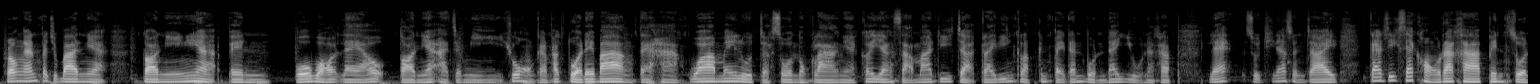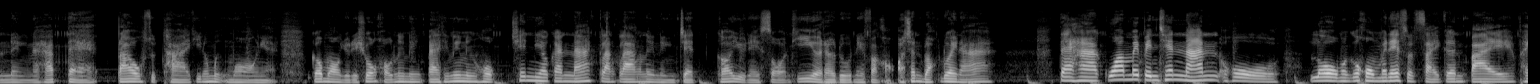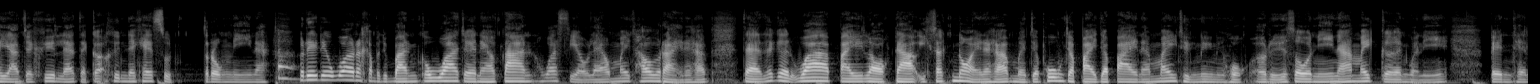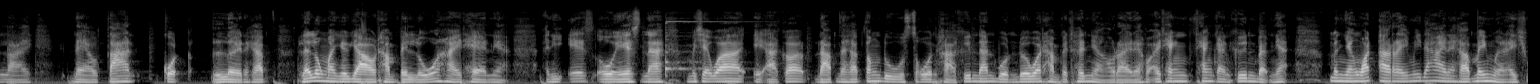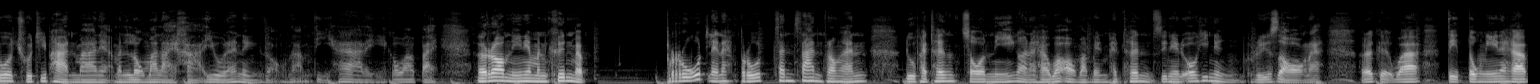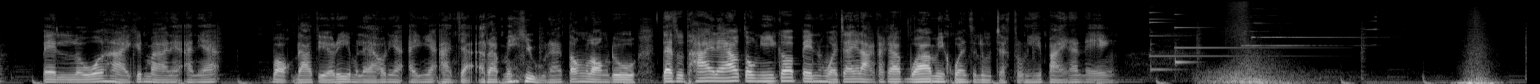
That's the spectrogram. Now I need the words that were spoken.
เพราะงั้นปัจจุบันเนี่ยตอนนี้เนี่ยเป็น โอเวอร์บอสแล้ว ตอนนี้อาจจะมีช่วงของการพักตัวได้บ้าง แต่หากว่าไม่หลุดจากโซนตรงกลางเนี่ยก็ยังสามารถที่จะไกลดิ้งกลับขึ้นไปด้านบนได้อยู่นะครับ และสุดที่น่าสนใจการซิกแซกของราคาเป็นส่วนหนึ่งนะครับ แต่เต้าสุดท้ายที่น้องหมึกมองเนี่ย ก็มองอยู่ในช่วงของ 118 ถึง 116 เช่นเดียวกันนะ กลางๆ 117 ก็อยู่ในโซนที่เราดูในฝั่งของ Option Block ด้วยนะ แต่หากว่าไม่เป็นเช่นนั้น โอ้โห โลกมันก็คงไม่ได้สดใสเกินไป พยายามจะขึ้นแล้วแต่ก็ขึ้นได้แค่สุด ตรงนี้นะ เรียกได้ว่าราคาปัจจุบันก็ว่าเจอแนวต้านว่าเสียวแล้วไม่เท่าไหร่นะครับ แต่ถ้าเกิดว่าไปหลอกดาวอีกสักหน่อยนะครับ เหมือนจะพุ่งจะไปจะไปนะ ไม่ถึง 116 หรือโซนนี้นะ ไม่เกินกว่านี้ เป็นเทรนไลน์แนวต้านกด เลยนะครับ และลงมายาวๆทำเป็น lower high แทนเนี่ย อันนี้ SOS นะ ไม่ใช่ว่า AR ก็รับนะครับ ต้องดูโซนขาขึ้นด้านบนด้วยว่าทำแพทเทิร์นอย่างไรนะเพราะไอ้แท่งแท่งการขึ้นแบบเนี้ย มันยังวัดอะไรไม่ได้นะครับ ไม่เหมือนไอ้ช่วงชุดที่ผ่านมาเนี่ย มันลงมาหลายขาอยู่นะหนึ่งสองสามสี่ห้าอะไรอย่างเงี้ยก็ว่าไป รอบนี้เนี่ยมันขึ้นแบบปรูดเลยนะปรูดสั้นๆ เพราะงั้นดูแพทเทิร์นโซนนี้ก่อนนะครับ ว่าออกมาเป็นแพทเทิร์นซีเนโอที่ 1 หรือ 2 นะถ้าเกิดว่าติดตรงนี้นะครับ เป็น lower high ขึ้นมาเนี่ย อันเนี้ยบอกดาวเทอรี่มาแล้วเนี่ยไอเนี้ยอาจจะรับไม่อยู่นะ ต้องลองดู แต่สุดท้ายแล้วตรงนี้ก็เป็นหัวใจหลักนะครับ ว่าไม่ควรจะหลุดจากตรงนี้ไปนั่นเอง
